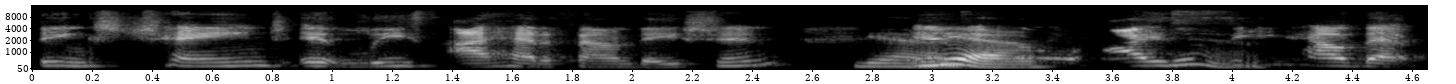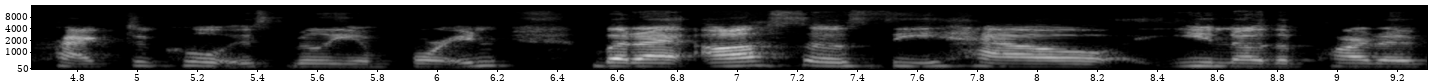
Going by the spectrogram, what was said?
things change, at least I had a foundation. Yeah. And yeah. So I yeah. see how that practical is really important, but I also see how, you know, the part of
